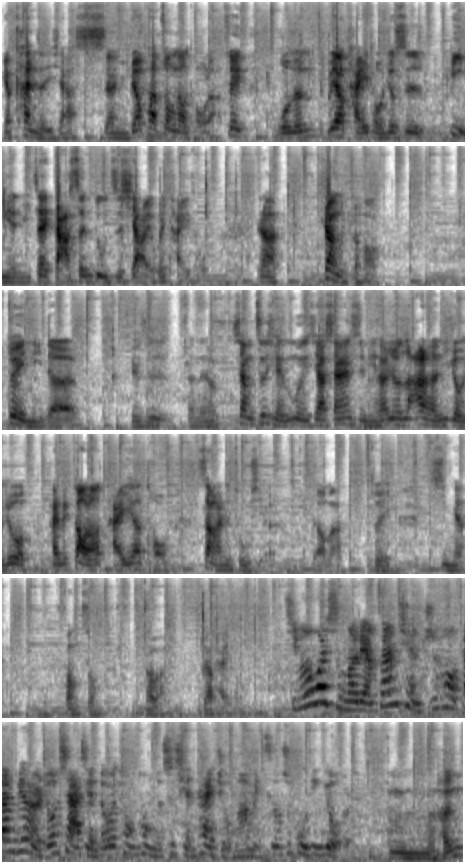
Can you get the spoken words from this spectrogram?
要看着一下，是啊，你不要怕撞到头啦。所以我们不要抬头，就是避免你在大深度之下也会抬头。那这样子哈，对你的就是可能像之前木一下三十米，他就拉了很久，就还没到，然后抬一下头上来就吐血了，知道吗？所以尽量放松，知道吧？不要抬头。请问为什么两三潜之后单边耳朵下潜都会痛痛的？是潜太久吗？每次都是固定右耳。嗯，很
